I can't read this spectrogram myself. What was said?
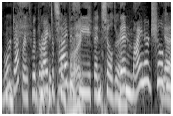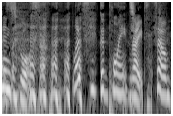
more deference with the right, to privacy Right. Than children. than minor children in schools? Let's Good point. right. So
